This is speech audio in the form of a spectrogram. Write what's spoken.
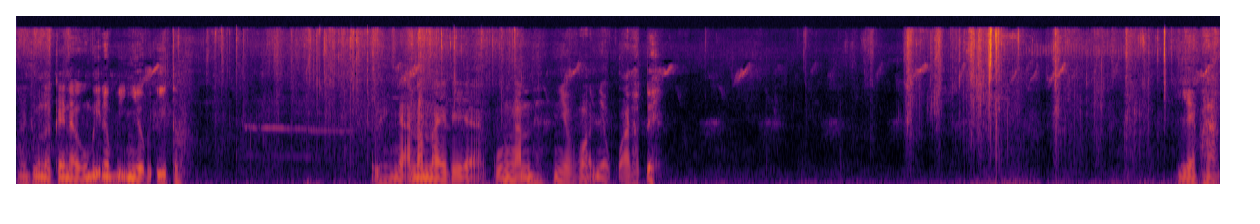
Nói chung là cây nào cũng bị nó bị nhiều bị ít thôi. Ui, nhãn năm nay thì à, cuống ngắn nhiều họ nhiều quá thật đấy. Lép hạt.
